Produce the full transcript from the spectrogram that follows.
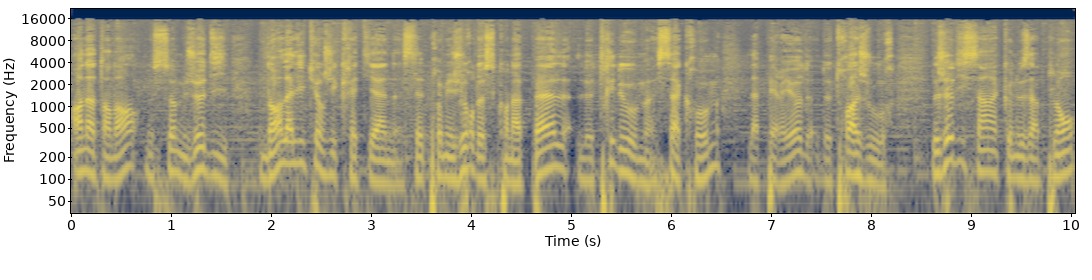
En attendant, nous sommes jeudi. Dans la liturgie chrétienne, c'est le premier jour de ce qu'on appelle le Triduum Sacrum, la période de trois jours. Le jeudi saint que nous appelons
